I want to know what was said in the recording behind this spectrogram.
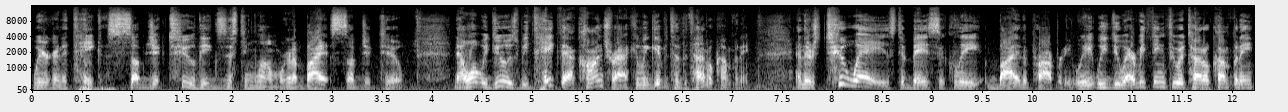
we're going to take subject to the existing loan. We're going to buy it subject to. Now, what we do is we take that contract and we give it to the title company. And there's two ways to basically buy the property. We, we do everything through a title company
